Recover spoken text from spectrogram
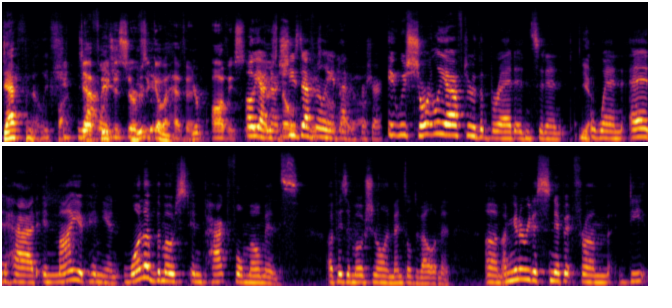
definitely fine. She definitely Bitch, deserves you're to go to getting- heaven, you're- obviously. Oh yeah, There's no, she's definitely no in heaven for sure. It was shortly after the bread incident Yeah. when Ed had, in my opinion, one of the most impactful moments of his emotional and mental development. Um, I'm gonna read a snippet from D-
